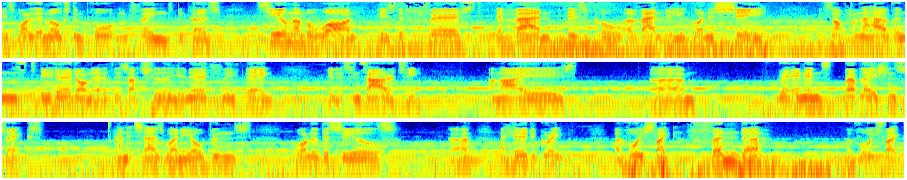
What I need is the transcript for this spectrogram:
it's one of the most important things because seal number one is the first event, physical event that you're going to see. It's not from the heavens to be heard on earth, it's actually an earthly thing in its entirety. And that is um, written in Revelation 6. And it says, when he opens one of the seals, uh, I heard a great, a voice like thunder, a voice like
